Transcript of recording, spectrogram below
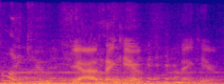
Cool. Yeah. Thank you. Thank you.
